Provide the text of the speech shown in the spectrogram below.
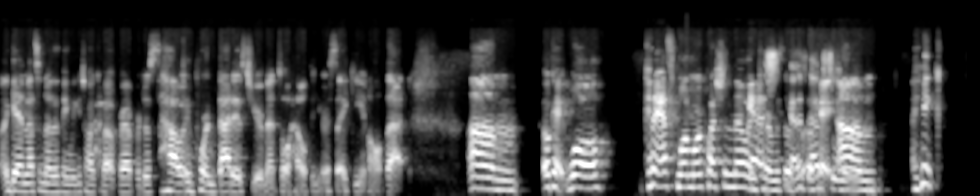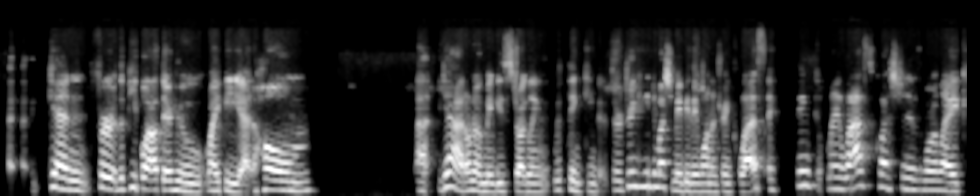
again that's another thing we can talk about forever. Just how important that is to your mental health and your psyche and all that. Um, okay, well, can I ask one more question though? In yes, terms of yes, okay, absolutely. um, I think again for the people out there who might be at home uh, yeah, I don't know, maybe struggling with thinking that they're drinking too much, maybe they want to drink less. I think my last question is more like,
